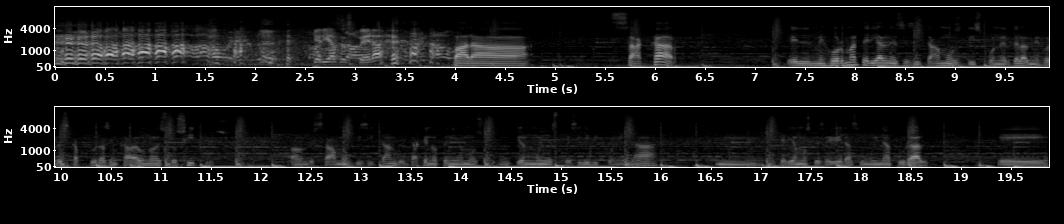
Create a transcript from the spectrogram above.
Querías esperar. Para sacar el mejor material necesitábamos disponer de las mejores capturas en cada uno de estos sitios a donde estábamos visitando, ya que no teníamos un guion muy específico ni nada, mmm, queríamos que se viera así muy natural, eh,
